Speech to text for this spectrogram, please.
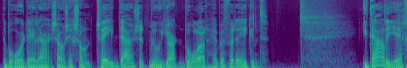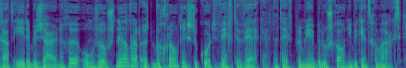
De beoordelaar zou zich zo'n 2000 miljard dollar hebben verrekend. Italië gaat eerder bezuinigen om zo sneller het begrotingstekort weg te werken. Dat heeft premier Berlusconi bekendgemaakt.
